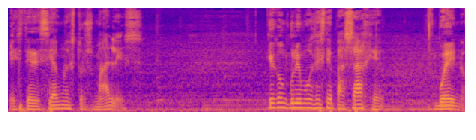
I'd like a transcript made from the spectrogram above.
este, desean nuestros males. ¿Qué concluimos de este pasaje? Bueno,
